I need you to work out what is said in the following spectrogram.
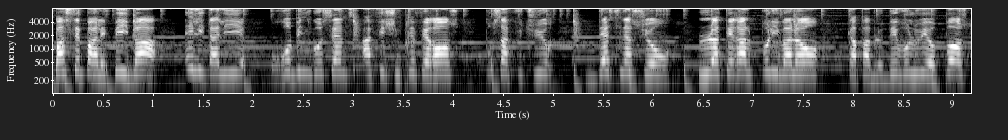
Passé par les Pays-Bas et l'Italie, Robin Gosens affiche une préférence pour sa future destination. Le latéral polyvalent, capable d'évoluer au poste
